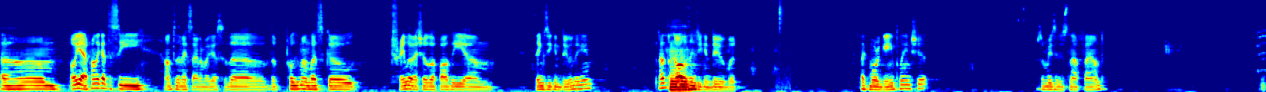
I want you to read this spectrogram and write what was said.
Um. Oh yeah, I finally got to see. On to the next item, I guess. The the Pokemon Let's Go trailer that shows off all the um things you can do in the game. Not all the Mhm. things you can do, but like more gameplay and shit. For some reason, it's not found. Click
